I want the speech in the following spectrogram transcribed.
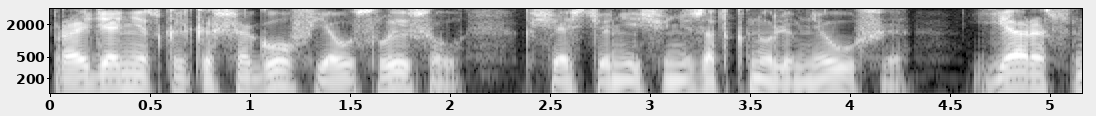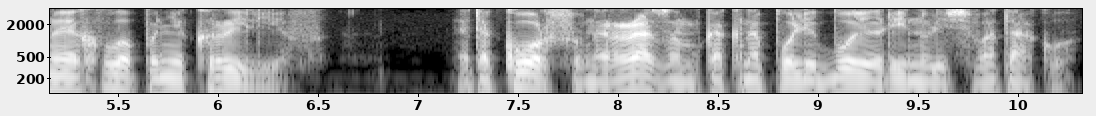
Пройдя несколько шагов, я услышал, к счастью, они еще не заткнули мне уши, яростное хлопанье крыльев — это коршуны разом, как на поле боя, ринулись в атаку.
